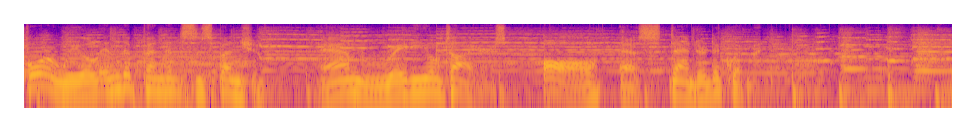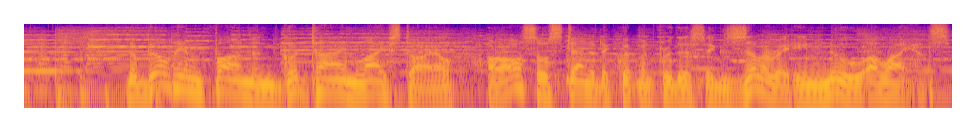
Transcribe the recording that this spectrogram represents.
four-wheel independent suspension, and radial tires, all as standard equipment. The built-in fun and good time lifestyle are also standard equipment for this exhilarating new Alliance.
